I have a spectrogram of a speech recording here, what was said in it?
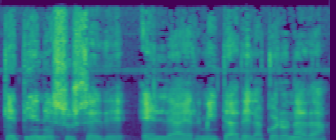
que tiene su sede en la ermita de la Coronada.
